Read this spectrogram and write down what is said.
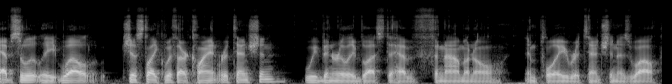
Absolutely. Well, just like with our client retention, we've been really blessed to have phenomenal employee retention as well.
